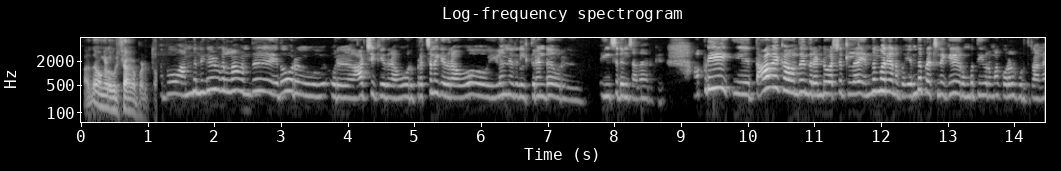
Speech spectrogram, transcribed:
அது அவங்கள உற்சாகப்படுத்தும். அப்போ அந்த நிகழ்வுகள்லாம் வந்து ஏதோ ஒரு ஒரு ஆட்சிக்கு எதிராகவோ ஒரு பிரச்சனைக்கு எதிராகவோ இளைஞர்கள் திரண்ட ஒரு இன்சிடென்ட்ஸாக தான் இருக்கு. அப்படியே இ- தாவேக்கா வந்து இந்த ரெண்டு வருஷத்துல எந்த மாதிரியான எந்த பிரச்சனைக்கு ரொம்ப தீவிரமா குரல் கொடுத்துட்டாங்க?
